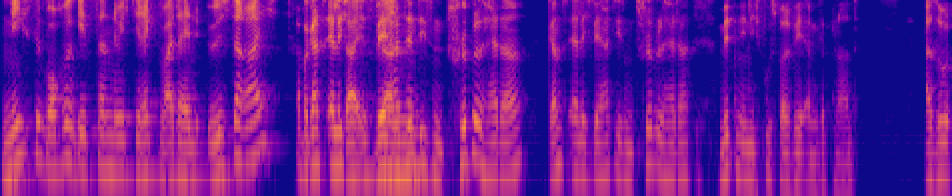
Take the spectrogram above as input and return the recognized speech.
Nächste Woche geht's dann nämlich direkt weiter in Österreich. Aber ganz ehrlich, wer hat denn diesen Tripleheader, ganz ehrlich, wer hat diesen Tripleheader mitten in die Fußball-WM geplant? Also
